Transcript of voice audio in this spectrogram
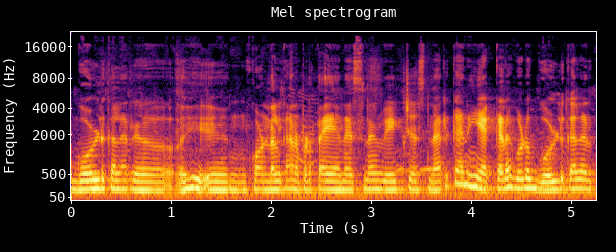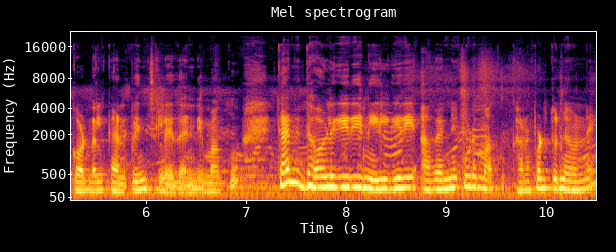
గోల్డ్ కలర్ కొండలు కనపడతాయి అనేసి నేను వెయిట్ చేస్తున్నారు. కానీ ఎక్కడ కూడా గోల్డ్ కలర్ కొండలు కనిపించలేదండి మాకు. కానీ ధవళగిరి నీలగిరి అవన్నీ కూడా మాకు కనపడుతూనే ఉన్నాయి.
